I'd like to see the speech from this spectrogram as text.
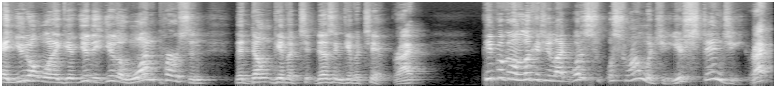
and you don't want to give. You're the you're the one person that don't give a t- doesn't give a tip, right? People are gonna look at you like, what's what's wrong with you? You're stingy, right?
